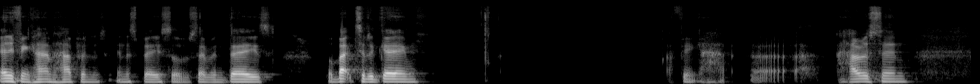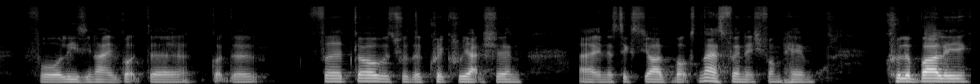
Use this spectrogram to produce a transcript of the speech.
anything can happen in the space of seven days. But back to the game. I think uh, Harrison for Leeds United got the got the third goal, which was a quick reaction uh, in the six-yard box. Nice finish from him. Koulibaly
